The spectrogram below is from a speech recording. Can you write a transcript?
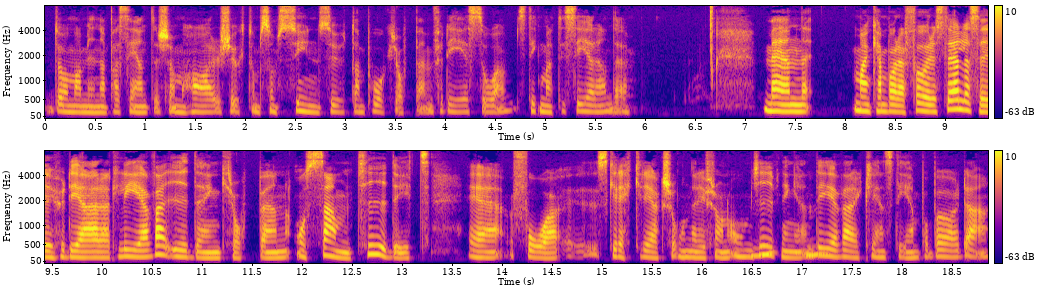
de av mina patienter som har sjukdom som syns utanpå kroppen, för det är så stigmatiserande. Men man kan bara föreställa sig hur det är att leva i den kroppen och samtidigt eh, få eh, skräckreaktioner ifrån omgivningen. Det är verkligen sten på börda.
